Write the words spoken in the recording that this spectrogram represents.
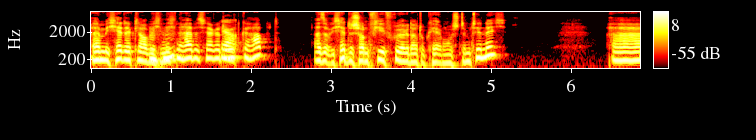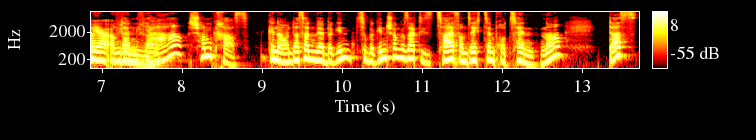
Ähm, ich hätte, glaube ich, Mhm. nicht ein halbes Jahr Geduld gehabt. Also ich hätte schon viel früher gedacht, okay, irgendwas stimmt hier nicht. Äh, Ja, auf und dann jeden Fall. ja, schon krass. Genau, und das hatten wir beginn, zu Beginn schon gesagt, diese Zahl von 16 Prozent. Ne? Das,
